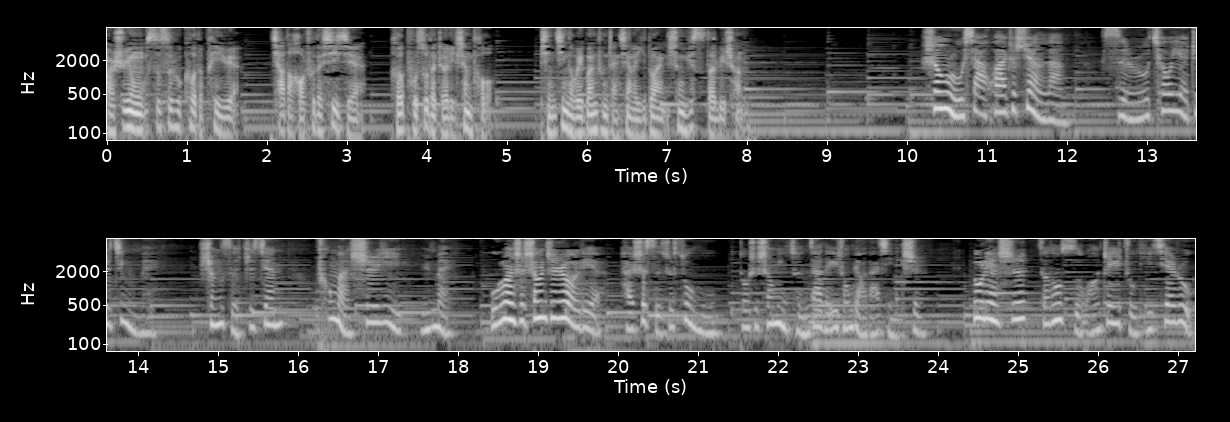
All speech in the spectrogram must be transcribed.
而是用丝丝入扣的配乐、恰到好处的细节和朴素的哲理渗透，平静地为观众展现了一段生与死的旅程。生如夏花之绚烂，死如秋叶之静美，生死之间充满诗意与美。无论是生之热烈，还是死之肃穆，都是生命存在的一种表达形式。入殓师则从死亡这一主题切入，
